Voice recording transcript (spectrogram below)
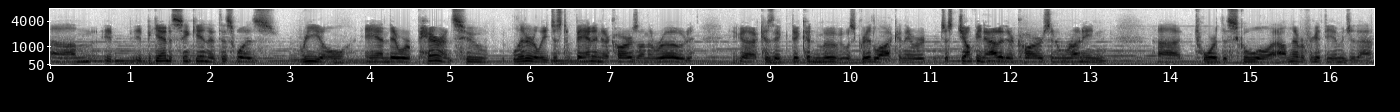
um, it, it began to sink in that this was real, and there were parents who literally just abandoned their cars on the road because uh, they, they couldn't move. It was gridlock, and they were just jumping out of their cars and running uh, toward the school. I'll never forget the image of that.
